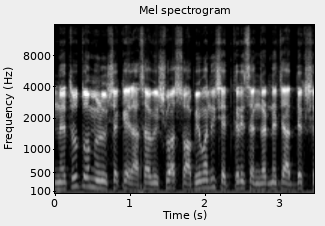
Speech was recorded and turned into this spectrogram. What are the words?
नेतृत्व मिळू शकेल असा विश्वास स्वाभिमानी शेतकरी संघटनेचे अध्यक्ष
